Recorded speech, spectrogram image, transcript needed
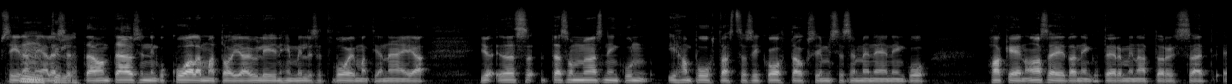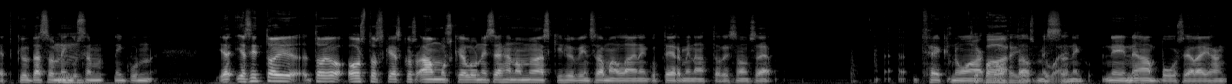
siinä mm, mielessä, kyllä. että on täysin niin kuin kuolematon ja yliinhimilliset voimat ja näin. Ja, ja tässä, tässä on myös niin kuin ihan puhtaasti sellaisia kohtauksia, missä se menee niin kuin hakeen aseita niin kuin Terminaattorissa. Että et kyllä tässä on mm. niin kuin se... Niin kuin, ja, ja sitten toi, toi ostoskeskus ammuskelu, niin sehän on myöskin hyvin samanlainen kuin Terminaattorissa on se Tech Noir-kohtaus, missä niin, niin ne mm. ampuu siellä ihan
